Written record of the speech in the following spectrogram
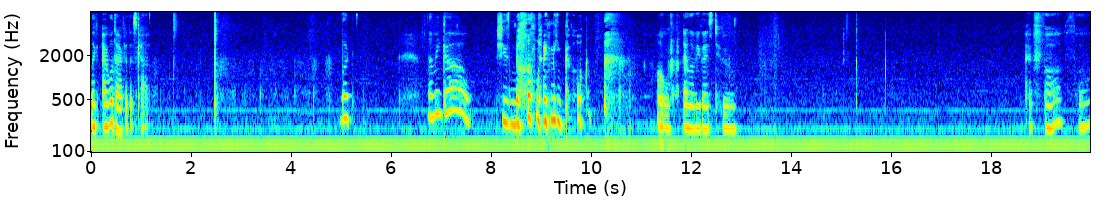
Like, I will die for this cat. Look. Let me go. She's not letting me go. Oh, I love you guys too. Pho, pho.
